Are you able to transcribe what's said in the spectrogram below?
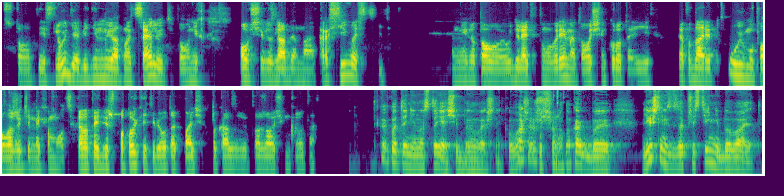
что вот есть люди, объединены одной целью, типа у них общие взгляды на красивость, и, типа, они готовы уделять этому время, это очень круто, и это дарит уйму положительных эмоций. Когда ты идешь в потоке, тебе вот так пальчик показывает, тоже очень круто. Ты какой-то не настоящий БМВшник. У вас же, ну, как бы, лишних запчастей не бывает.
